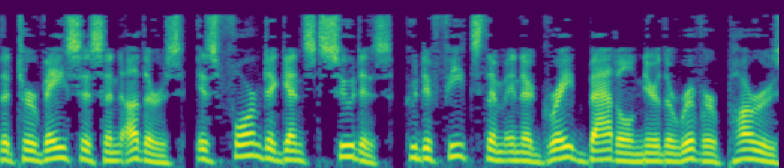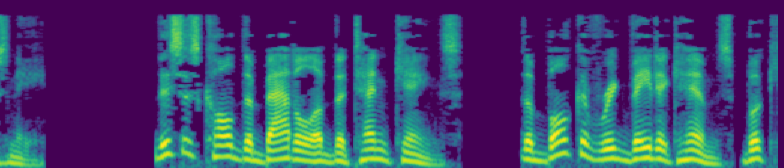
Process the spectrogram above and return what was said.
the Turvasis and others, is formed against Sudas, who defeats them in a great battle near the river Parusni. This is called the Battle of the Ten Kings. The bulk of Rigvedic hymns Book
